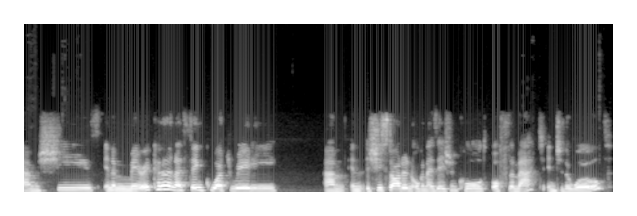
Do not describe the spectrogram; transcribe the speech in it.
um, she's in America. And I think what really, um, in, she started an organization called Off the Mat into the World,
